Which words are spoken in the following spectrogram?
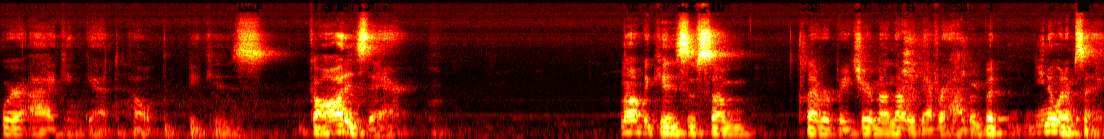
where I can get help because God is there. Not because of some clever preacher, man, that would never happen, but you know what I'm saying.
